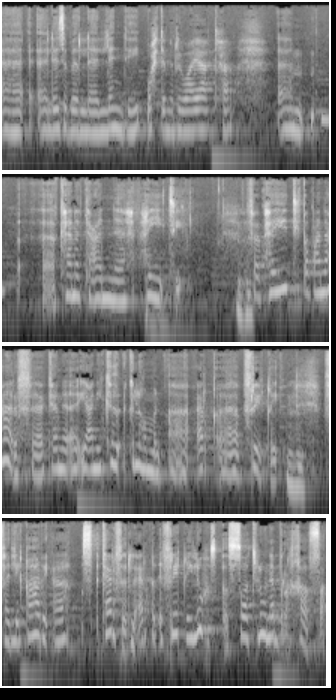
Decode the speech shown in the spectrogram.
آه، إليزابيث ليندي واحدة من رواياتها. كانت عن هايتي فبهايتي طبعا عارف آه، كان آه، يعني كلهم من آه، عرق آه، افريقي فاللي قارئه تعرف العرق الإفريقي له الصوت له نبرة خاصة.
